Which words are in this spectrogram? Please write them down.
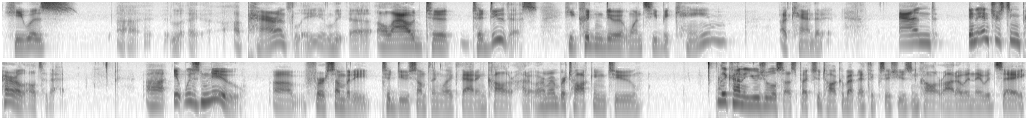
he was uh, apparently uh, allowed to to do this. He couldn't do it once he became a candidate. And an interesting parallel to that, uh, it was new um, for somebody to do something like that in Colorado. I remember talking to the kind of usual suspects who talk about ethics issues in Colorado, and they would say,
